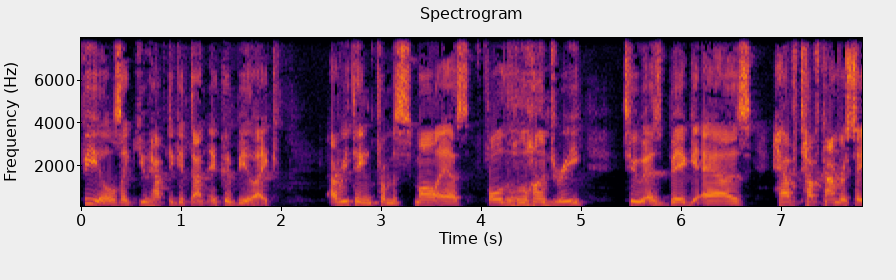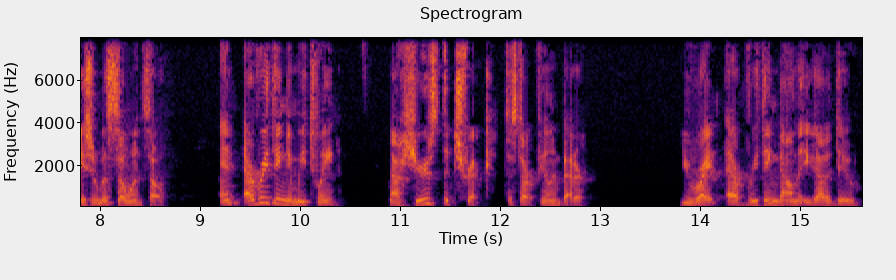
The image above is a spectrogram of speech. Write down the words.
feels like you have to get done. It could be like everything from as small as fold the laundry to as big as have tough conversation with so and so and everything in between. Now, here's the trick to start feeling better. You write everything down that you got to do.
